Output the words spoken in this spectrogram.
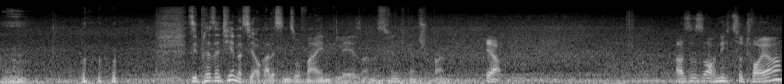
Sie präsentieren das ja auch alles in so Weingläsern. Das finde ich ganz spannend. Ja. Also es ist auch nicht zu teuer,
